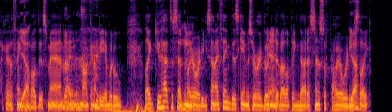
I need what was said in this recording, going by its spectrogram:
I gotta think yeah. about this, man. But I'm not gonna be able to. Like, you have to set mm-hmm. priorities, and I think this game is very good yeah. in developing that a sense of priorities. Like,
